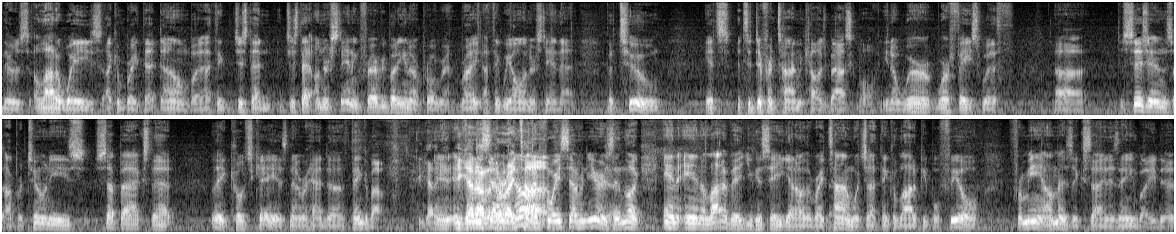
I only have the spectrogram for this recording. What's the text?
there's a lot of ways I can break that down, but I think just that just that understanding for everybody in our program, right? I think we all understand that. But two, it's it's a different time in college basketball. You know, we're we're faced with uh, decisions, opportunities, setbacks that really Coach K has never had to think about. He got, And- he got out at the right no, time. in 47 years. Yeah. And look, and, and a lot of it, you can say he got out at the right time, which I think a lot of people feel. For me, I'm as excited as anybody to,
